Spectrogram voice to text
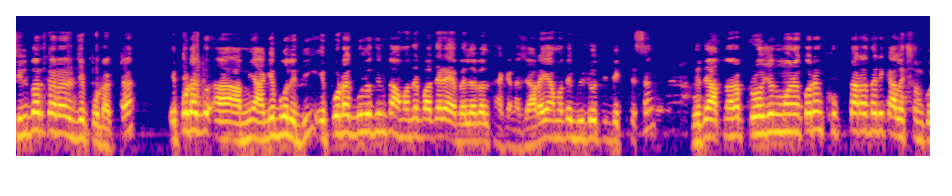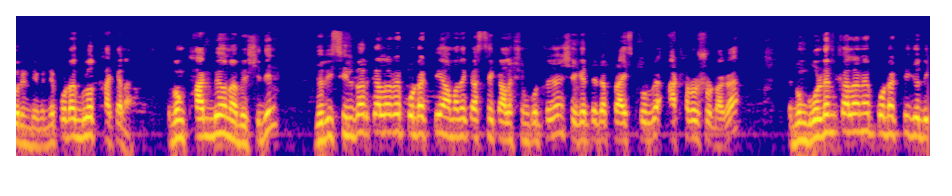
সিলভার কালার যে প্রোডাক্টটা এই প্রোডাক্ট আমি আগে বলে দিই এই প্রোডাক্টগুলো কিন্তু আমাদের বাজারে অ্যাভেলেবেল থাকে না। যারাই আমাদের ভিডিওটি দেখতেছেন, যদি আপনারা প্রয়োজন মনে করেন, খুব তাড়াতাড়ি কালেকশন করে নেবেন। এই প্রোডাক্টগুলো থাকে না এবং থাকবেও না বেশি দিন। যদি সিলভার কালারের প্রোডাক্টটি আমাদের কাছ থেকে কালেকশন করতে চান, সেক্ষেত্রে এটা প্রাইস পড়বে আঠারোশো টাকা। এবং গোল্ডেন কালারের প্রোডাক্টটি যদি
